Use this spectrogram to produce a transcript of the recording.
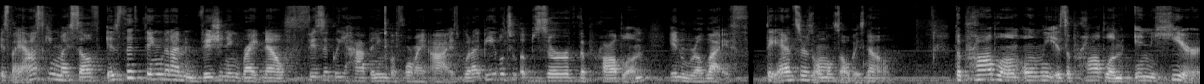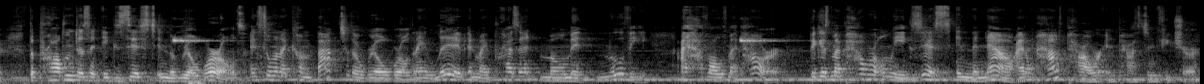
is by asking myself, is the thing that I'm envisioning right now physically happening before my eyes? Would I be able to observe the problem in real life? The answer is almost always no. The problem only is a problem in here. The problem doesn't exist in the real world. And so when I come back to the real world and I live in my present moment movie, I have all of my power because my power only exists in the now. I don't have power in past and future.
